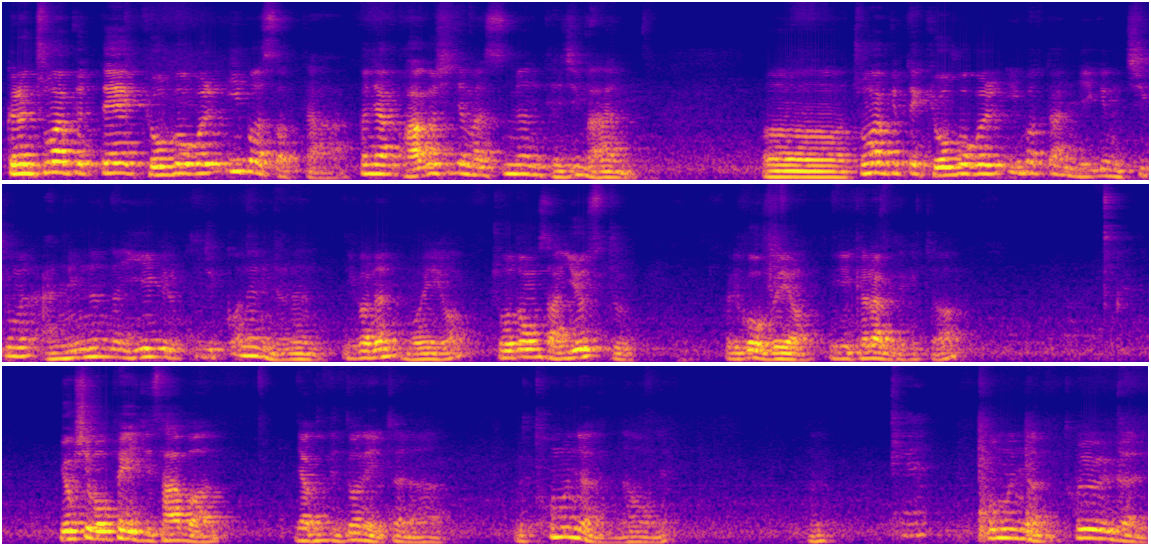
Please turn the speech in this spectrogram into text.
그는 중학교 때 교복을 입었었다. 그냥 과거 시제만 쓰면 되지만 어, 중학교 때 교복을 입었다는 얘기는 지금은 안 입는다 이 얘기를 굳이 꺼내면은 이거는 뭐예요? 조동사 used to 그리고 wear 이게 결합이 되겠죠. 65페이지 4번. 야 근데 너네 있잖아. 왜 토문연 안 나오네? 네? 토문연 토요일 날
